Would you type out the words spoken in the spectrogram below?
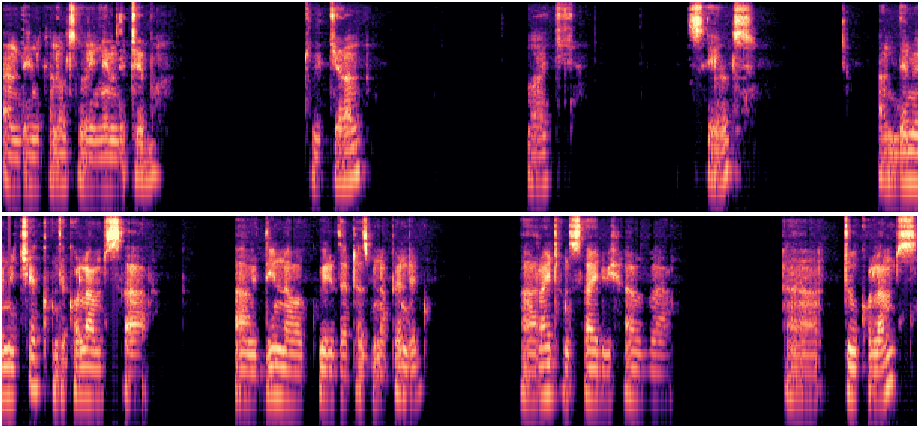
and then you can also rename the table to Jan March sales. And then when we check on the columns uh, uh, within our query that has been appended uh, right hand side we have uh, uh, two columns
